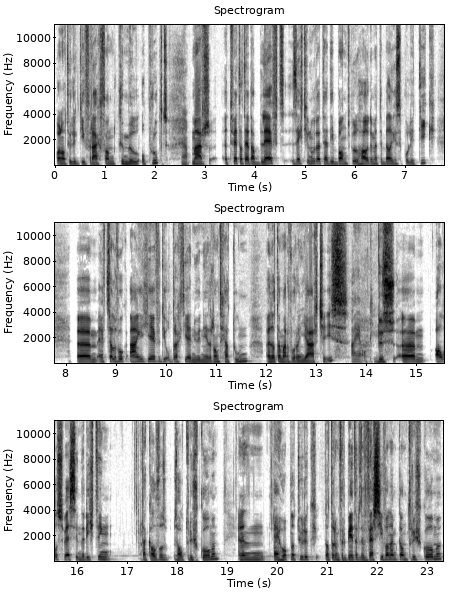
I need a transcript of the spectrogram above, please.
Wat natuurlijk die vraag van cumul oproept. Ja. Maar het feit dat hij dat blijft, zegt genoeg dat hij die band wil houden met de Belgische politiek. Um, hij heeft zelf ook aangegeven, die opdracht die hij nu in Nederland gaat doen, uh, dat dat maar voor een jaartje is. Ah ja, okay. Dus um, alles wijst in de richting dat Calvo zal terugkomen. En hij hoopt natuurlijk dat er een verbeterde versie van hem kan terugkomen.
